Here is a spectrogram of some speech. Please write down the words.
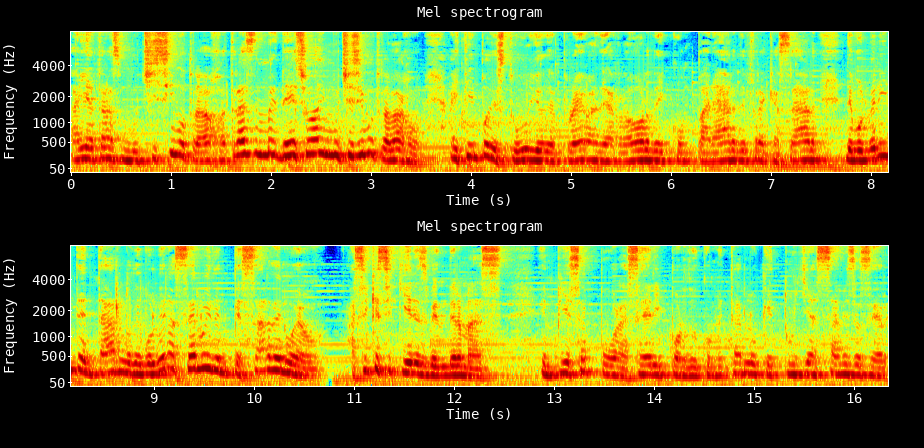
hay atrás muchísimo trabajo. Atrás de eso hay muchísimo trabajo. Hay tiempo de estudio, de prueba, de error, de comparar, de fracasar, de volver a intentarlo, de volver a hacerlo y de empezar de nuevo. Así que si quieres vender más, empieza por hacer y por documentar lo que tú ya sabes hacer,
